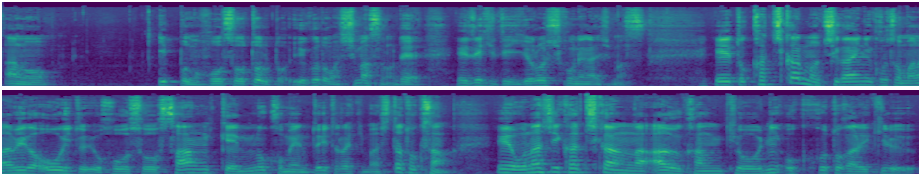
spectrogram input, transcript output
あの、一本の放送を取るということもしますので、えー、ぜひぜひよろしくお願いします。えっ、ー、と、価値観の違いにこそ学びが多いという放送3件のコメントいただきました。徳さん、えー、同じ価値観が合う環境に置くことができる、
